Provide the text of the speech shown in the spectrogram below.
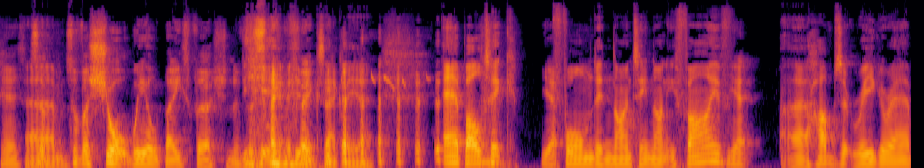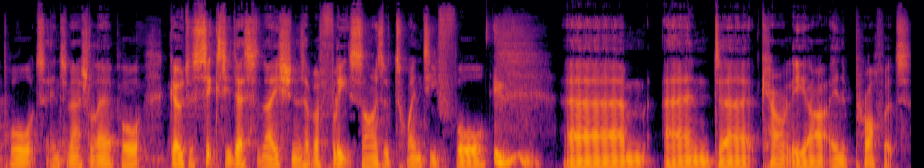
yeah, a- sort of a short wheelbase version of the same thing. exactly. Yeah. Air Baltic, Yeah. formed in 1995. Yeah. Uh, hubs at Riga Airport, International Airport. Go to 60 destinations. Have a fleet size of 24. Um, and uh, currently are in a profit.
